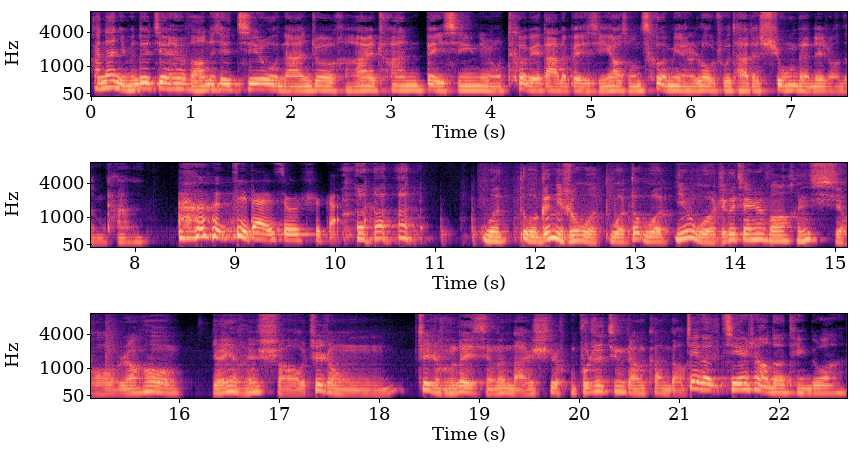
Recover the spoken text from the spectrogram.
啊，那你们对健身房那些肌肉男就很爱穿背心，那种特别大的背心，要从侧面露出他的胸的那种，怎么看？替代羞耻感。我我跟你说，我我都我，因为我这个健身房很小，然后人也很少，这种这种类型的男士不是经常看到。这个街上都挺多，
